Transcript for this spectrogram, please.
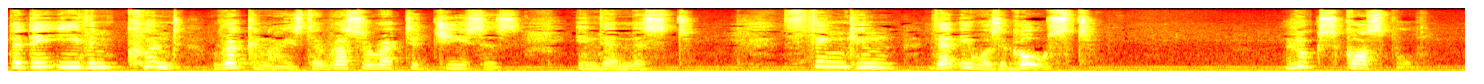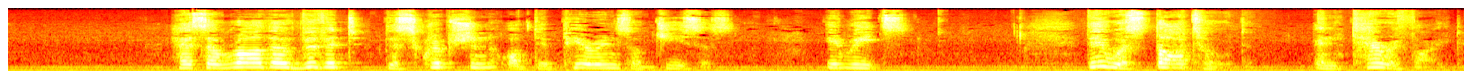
that they even couldn't recognize the resurrected Jesus in their midst, thinking that it was a ghost. Luke's Gospel has a rather vivid description of the appearance of Jesus. It reads, They were startled and terrified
